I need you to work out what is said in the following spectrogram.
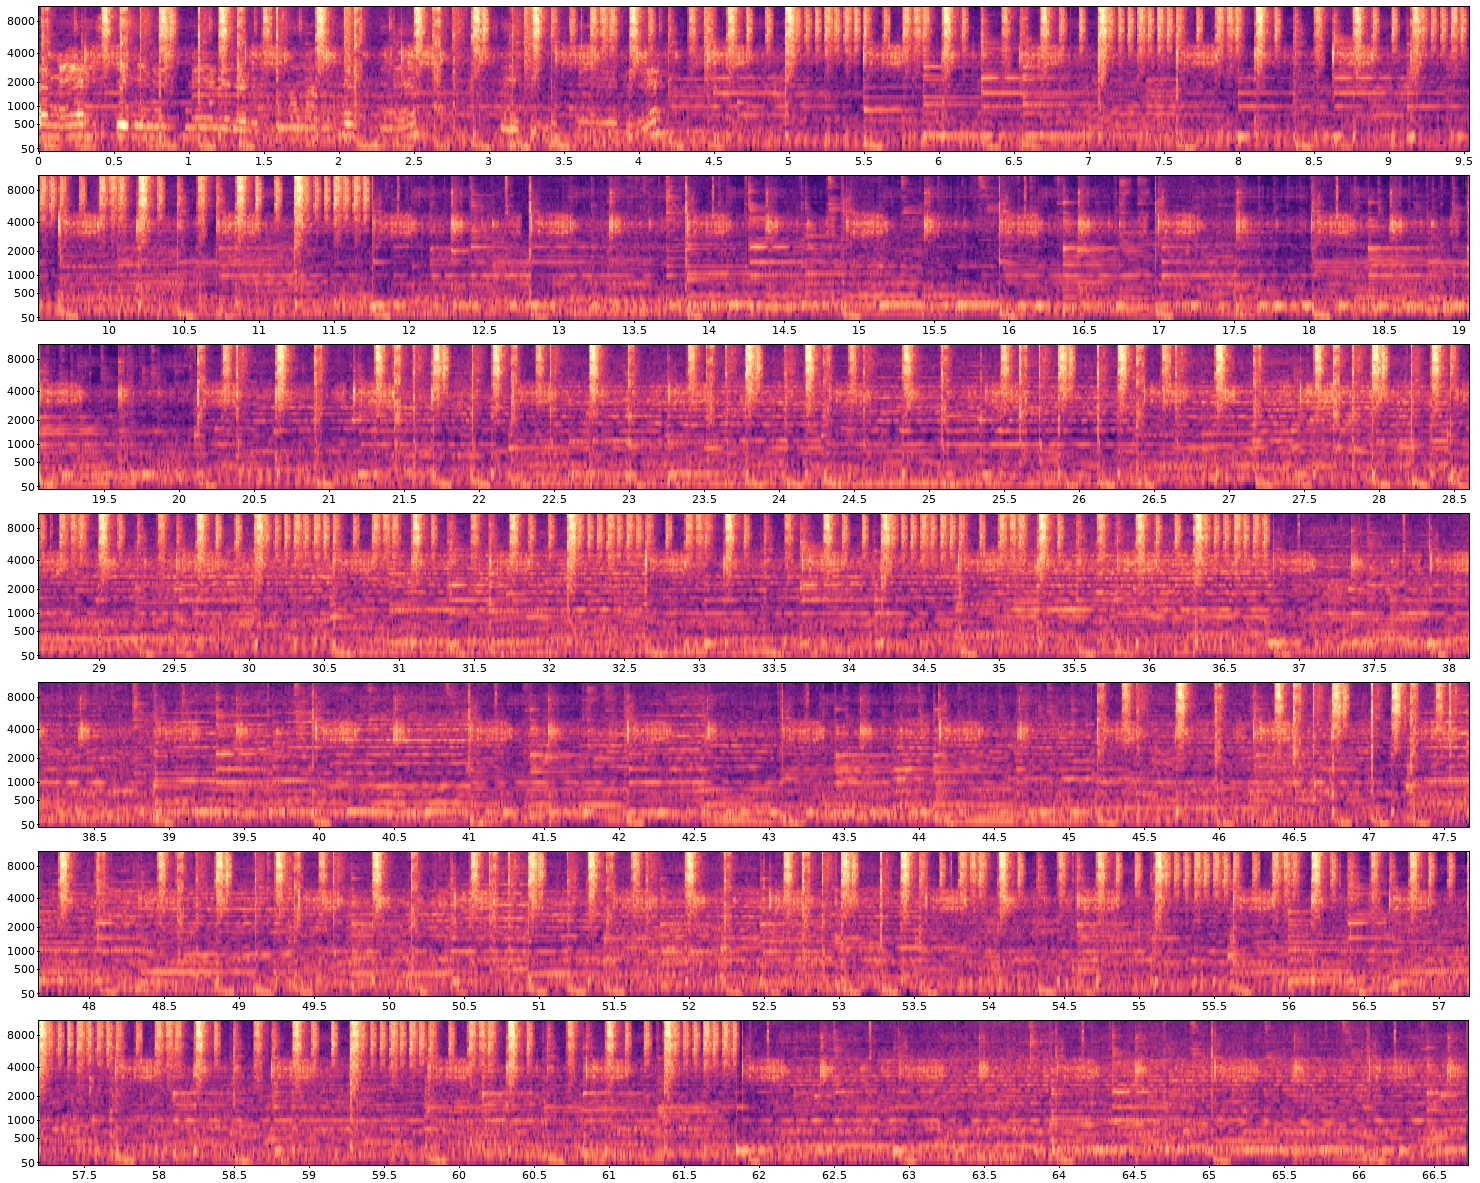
Eğer istediğiniz meyveleri kullanabilirsiniz. Sevdiğiniz meyveleri.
